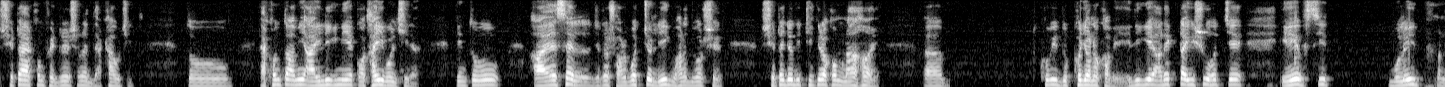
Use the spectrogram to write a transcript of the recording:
সেটা এখন ফেডারেশনের দেখা উচিত। তো এখন তো আমি আই লিগ নিয়ে কথাই বলছি না। কিন্তু আইএসএল যেটা সর্বোচ্চ লিগ ভারতবর্ষের, সেটা যদি ঠিক রকম না হয় খুবই দুঃখজনক হবে। এদিকে আরেকটা ইস্যু হচ্ছে এএফসি বলেই মানে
